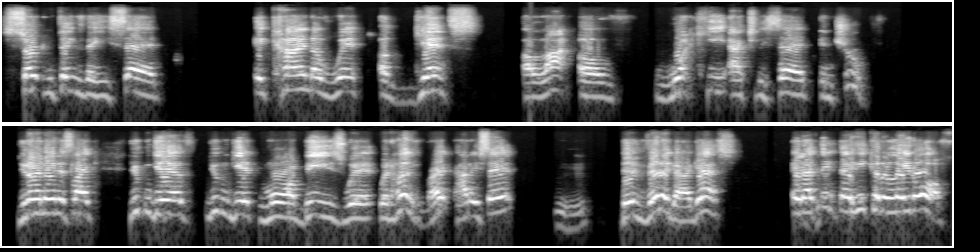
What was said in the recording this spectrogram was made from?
certain things that he said, it kind of went against a lot of what he actually said in truth. You know what I mean? It's like you can give, you can get more bees with with honey, right? How they say it? Mhm. Than vinegar, I guess. And I think that he could have laid off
